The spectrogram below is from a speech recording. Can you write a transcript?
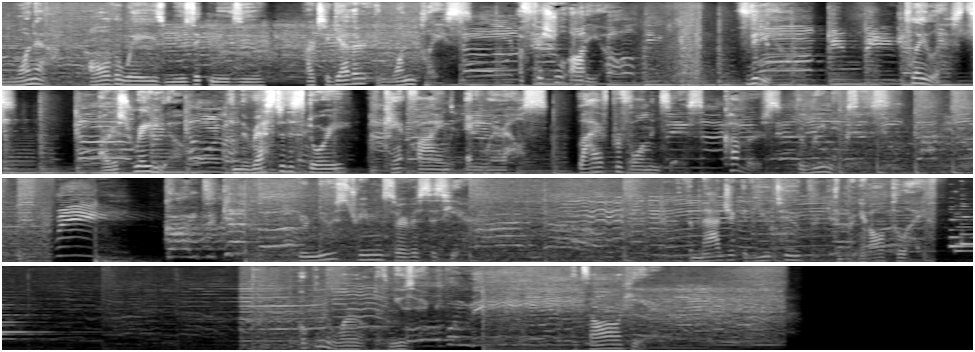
In one app, all the ways music moves you are together in one place. Official audio, video, playlists, artist radio, and the rest of the story you can't find anywhere else. Live performances, covers, the remixes. Your new streaming service is here. With the magic of YouTube to bring it all to life. Open the world of music. It's all here.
